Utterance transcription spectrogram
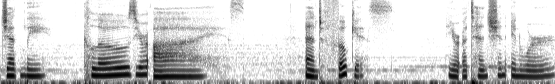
Gently Close your eyes and focus your attention inward,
